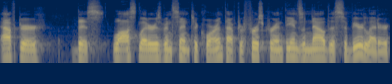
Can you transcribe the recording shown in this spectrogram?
after this lost letter has been sent to Corinth after 1 Corinthians, and now the severe letter,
